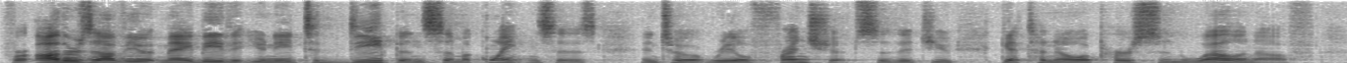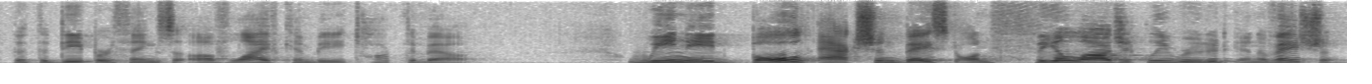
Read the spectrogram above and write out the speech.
For others of you, it may be that you need to deepen some acquaintances into real friendships so that you get to know a person well enough that the deeper things of life can be talked about. We need bold action based on theologically rooted innovation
